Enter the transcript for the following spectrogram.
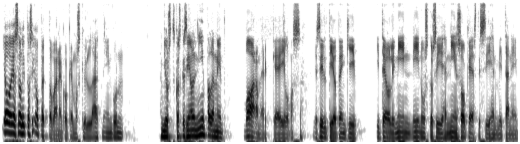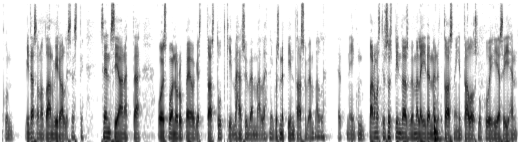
Joo, ja se oli tosi opettavainen kokemus kyllä, että niin kun, just koska siinä oli niin paljon niitä vaaramerkkejä ilmassa, ja silti jotenkin itse oli niin, niin usko siihen, niin sokeasti siihen, mitä, niin kun, mitä sanotaan virallisesti, sen sijaan, että olisi voinut rupea oikeasti taas tutkimaan vähän syvemmälle, niin kuin sinne pintaa syvemmälle. Et niin kun, varmasti jos olisi pintaa syvemmälle itse mennyt taas niihin talouslukuihin ja siihen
